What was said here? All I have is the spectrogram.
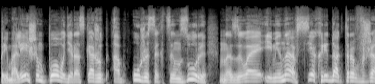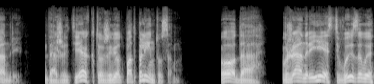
при малейшем поводе расскажут об ужасах цензуры, называя имена всех редакторов в жанре, даже тех, кто живет под плинтусом. О да, в жанре есть вызовы,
